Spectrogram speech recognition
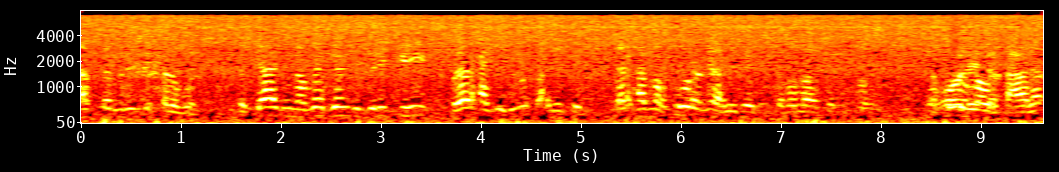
أكثر من رزق الأول فالشاهد إن الضيف ينزل برزقه ويرحل بذنوب أهل البيت. يرحل مغفورا لأهل البيت صلى الله عليه وسلم. يقول الله تعالى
